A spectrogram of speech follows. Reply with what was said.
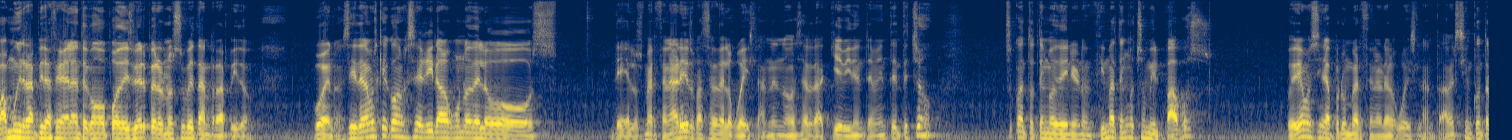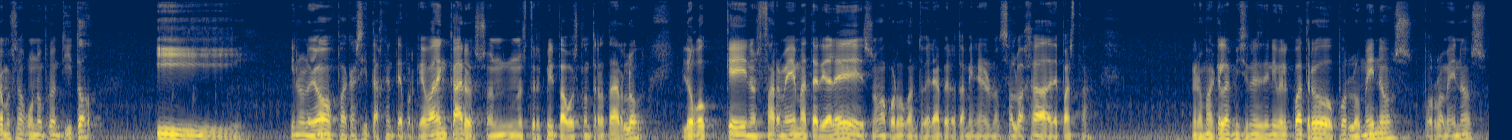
va muy rápido hacia adelante, como podéis ver, pero no sube tan rápido. Bueno, si tenemos que conseguir alguno de los... De los mercenarios va a ser del Wasteland, ¿eh? No va a ser de aquí, evidentemente. De hecho, cuánto tengo de dinero encima. Tengo 8.000 pavos. Podríamos ir a por un mercenario del Wasteland. A ver si encontramos alguno prontito. Y... Y nos lo llevamos para casita, gente, porque valen caros. Son unos 3.000 pavos contratarlo. Y luego que nos farmee materiales, no me acuerdo cuánto era, pero también era una salvajada de pasta. Menos mal que las misiones de nivel 4, por lo menos, por lo menos,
